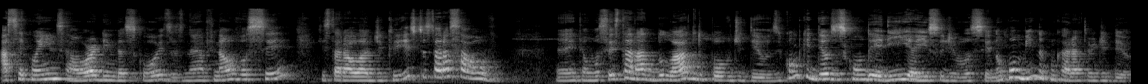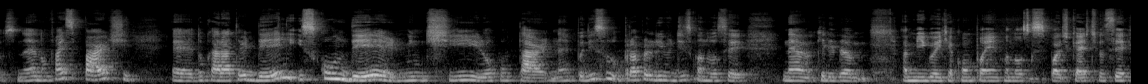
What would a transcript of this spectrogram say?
a sequência, a ordem das coisas, né? Afinal, você que estará ao lado de Cristo estará salvo. É, então você estará do lado do povo de Deus. E como que Deus esconderia isso de você? Não combina com o caráter de Deus, né? Não faz parte é, do caráter dele esconder, mentir, ocultar, né? Por isso o próprio livro diz quando você, né, querido amigo aí que acompanha conosco esse podcast, você,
